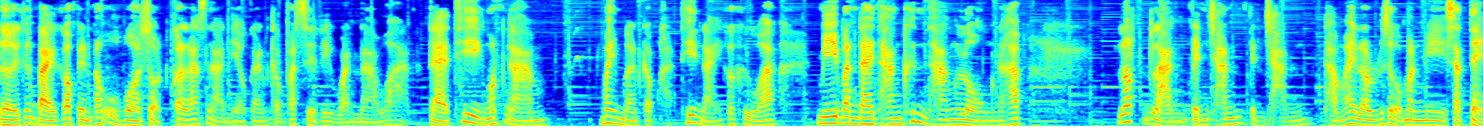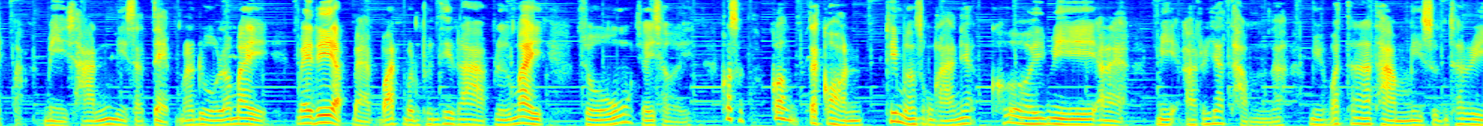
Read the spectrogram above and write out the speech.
เลยขึ้นไปก็เป็นพระอุโบสถก็ลักษณะเดียวกันกับวัดสิริวันนาวาสแต่ที่งดงามไม่เหมือนกับที่ไหนก็คือว่า มีบันไดทางขึ้นทางลงนะครับลดหลั่นเป็นชั้นเป็นชั้นทำให้เรารู้สึกว่ามันมีสเต็ปอะมีชั้นมีสเต็ปมาดูแล้วไม่ไม่เรียบแบบวัดบนพื้นที่ราบ หรือไม่สูงเฉยๆก็ส ก็แต่ก่อนที่เมืองสงขลาเนี่ยเคยมีอะไรมีอารยธรรมนะมีวัฒนธรรม มีสุนทรี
